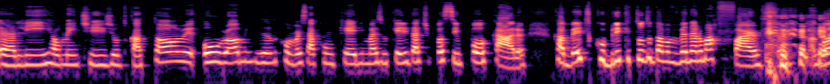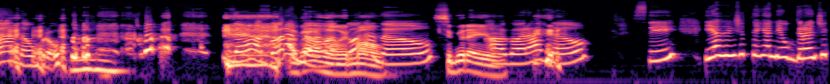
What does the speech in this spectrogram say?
ali realmente junto com a Tori, o Robin tentando conversar com o Kenny, mas o Kenny tá tipo assim, pô, cara, acabei de descobrir que tudo tava vivendo era uma farsa. Agora não, bro. né? Agora, Agora não, não, agora irmão. não. Segura aí. Agora não. Sim. E a gente tem ali o grande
